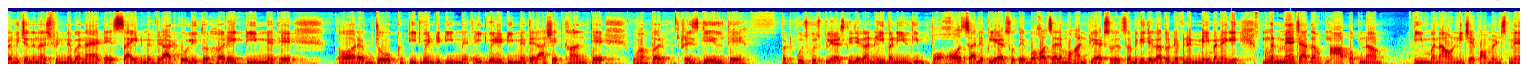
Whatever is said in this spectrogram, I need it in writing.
रविचंद्रन अश्विन ने बनाया टेस्ट साइड में विराट कोहली तो हर एक टीम में थे और जो टी ट्वेंटी टीम में थे टी ट्वेंटी टीम में थे, राशिद खान थे, वहाँ पर क्रिस गेल थे बट कुछ कुछ प्लेयर्स की जगह नहीं बनी क्योंकि बहुत सारे प्लेयर्स होते, बहुत सारे महान प्लेयर्स होते, सभी की जगह तो डेफिनेटली नहीं बनेगी। मगर मैं चाहता हूँ कि आप अपना टीम बनाओ नीचे कमेंट्स में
